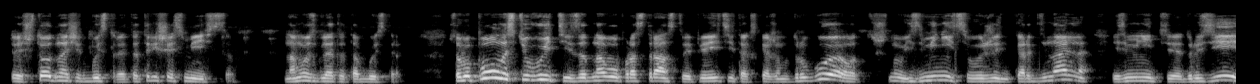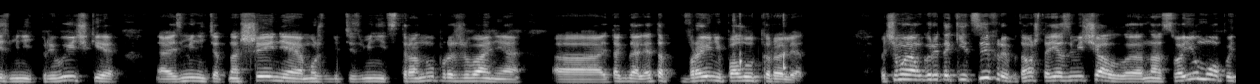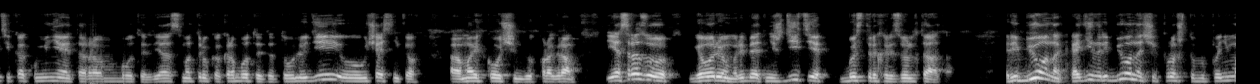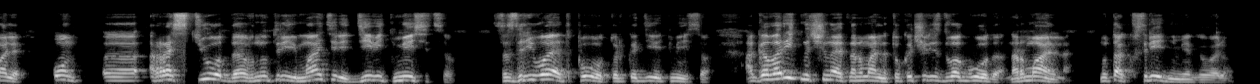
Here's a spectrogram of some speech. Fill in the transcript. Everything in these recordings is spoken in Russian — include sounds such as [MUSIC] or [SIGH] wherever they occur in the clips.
То есть что значит быстро? Это 3-6 месяцев. На мой взгляд, это быстро. Чтобы полностью выйти из одного пространства и перейти, так скажем, в другое, вот, ну, изменить свою жизнь кардинально, изменить э, друзей, изменить привычки, а, изменить отношения, может быть, изменить страну проживания а, и так далее. Это в районе полутора лет. Почему я вам говорю такие цифры? Потому что я замечал э, на своем опыте, как у меня это работает. Я смотрю, как работает это у людей, у участников а, моих коучинговых программ. И я сразу говорю им, ребят, не ждите быстрых результатов. Ребенок, один ребеночек, просто чтобы вы понимали, он э, растет да, внутри матери 9 месяцев. Созревает плод только 9 месяцев. А говорить начинает нормально только через 2 года. Нормально. Ну так, в среднем я говорю.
